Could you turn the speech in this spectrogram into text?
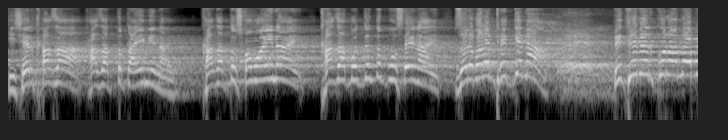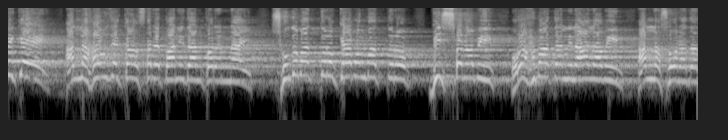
কিসের খাজা? খাজার তো টাইমই নাই। খাজার তো সময় নাই। খাজা পর্যন্ত পৌঁছে নাই। জোরে বলেন, ঠিক কিনা? পৃথিবীর কোন নবীকে আল্লাহ হাউজে কাউসারে পানি দান করেন নাই। শুধুমাত্র কেবলমাত্র বিশ্ব নবী রহমাত আল্লিল আলামিন আল্লাহ সোনাদা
